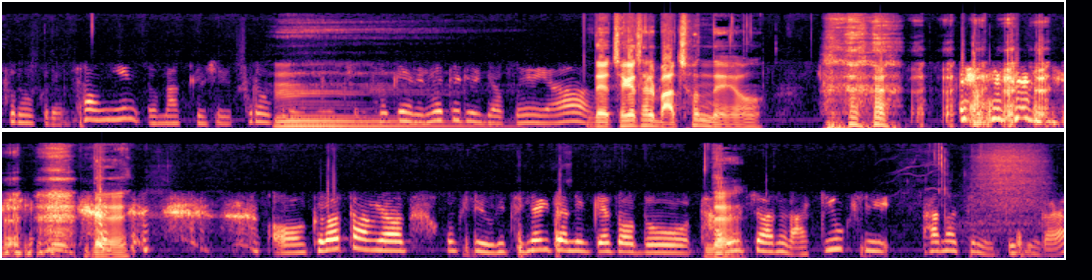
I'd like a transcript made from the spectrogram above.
프로그램, 성인 음악 교실 프로그램을 음. 좀 소개를 해드리려고 해요. 네, 제가 잘 맞췄네요. 네. 어, 그렇다면 혹시 우리 진행자님께서도 다룰 네. 줄 아는 악기 혹시 하나쯤 있으신가요?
